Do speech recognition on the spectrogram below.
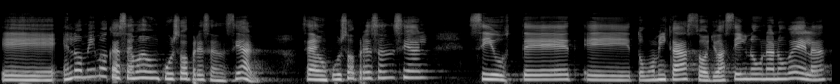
Eh, es lo mismo que hacemos en un curso presencial. O sea, en un curso presencial, si usted, eh, tomo mi caso, yo asigno una novela,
